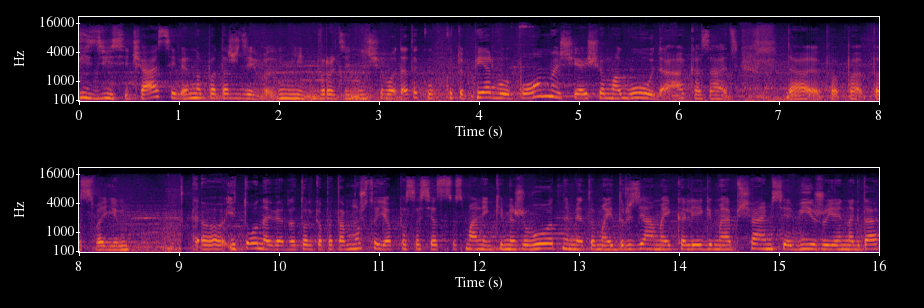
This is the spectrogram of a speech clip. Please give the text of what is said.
вези сейчас или ну подожди, не, вроде ничего, да, такую какую-то первую помощь я еще могу, да, оказать, да, по, по, по своим Э, и то, наверное, только потому, что я по соседству с маленькими животными, это мои друзья, мои коллеги, мы общаемся, вижу, я иногда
